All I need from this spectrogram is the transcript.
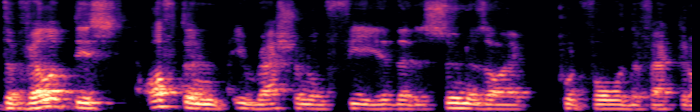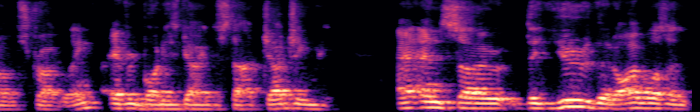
develop this often irrational fear that as soon as I put forward the fact that I'm struggling, everybody's going to start judging me. And, and so the you that I wasn't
